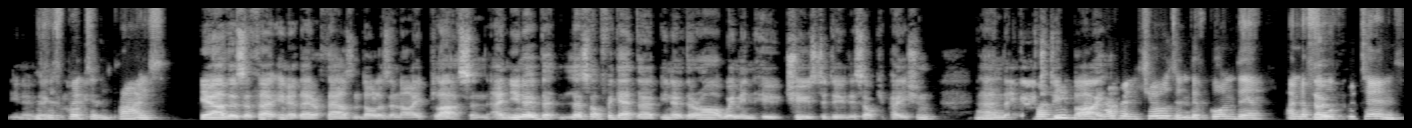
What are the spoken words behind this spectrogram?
you know, there's a certain price. Yeah, there's a th- you know they're a thousand dollars a night plus, and and you know that let's not forget that you know there are women who choose to do this occupation, and mm. they go but to Dubai. But haven't chosen; they've gone there under no, false pretense.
